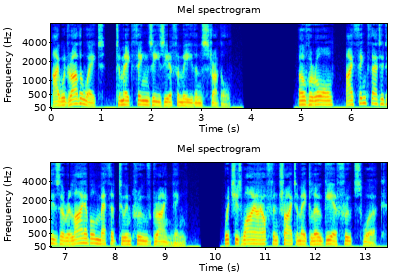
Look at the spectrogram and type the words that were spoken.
I would rather wait, to make things easier for me than struggle. Overall, I think that it is a reliable method to improve grinding. Which is why I often try to make Logia fruits work.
